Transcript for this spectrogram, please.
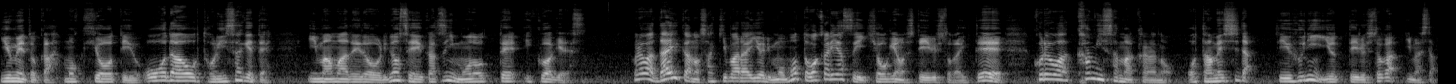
夢とか目標っていうオーダーを取り下げて今まで通りの生活に戻っていくわけです。これは代価の先払いよりももっと分かりやすい表現をしている人がいてこれは神様からのお試しだっていう風に言っている人がいました。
